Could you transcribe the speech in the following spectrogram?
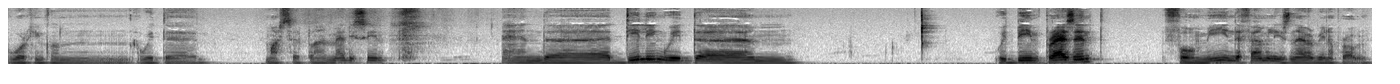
working on with the master plant medicine and uh, dealing with um, with being present for me in the family has never been a problem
